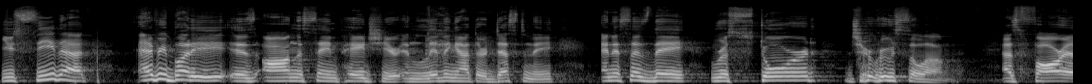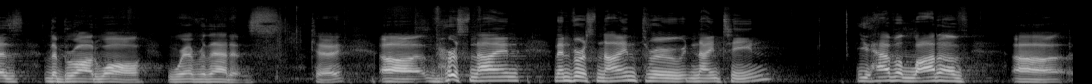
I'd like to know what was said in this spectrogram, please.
You see that everybody is on the same page here and living out their destiny. And it says they restored Jerusalem as far as the broad wall, wherever that is. Okay? Uh, verse 9, then verse 9 through 19 you have a lot of, uh,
